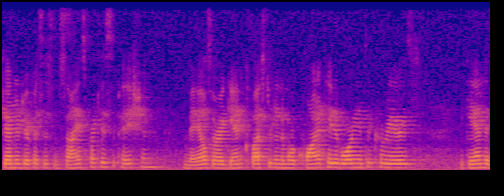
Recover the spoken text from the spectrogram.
gender differences in science participation. Males are again clustered in the more quantitative oriented careers. Again, the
